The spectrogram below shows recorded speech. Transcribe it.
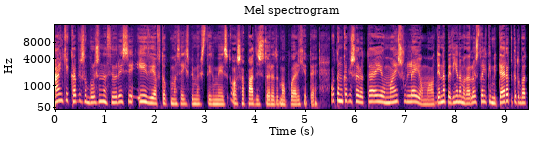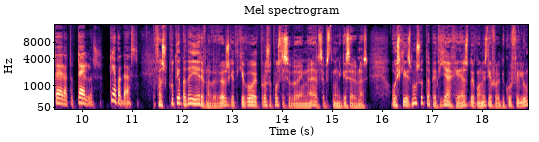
Αν και κάποιος θα μπορούσε να θεωρήσει ήδη αυτό που μας έχεις πει μέχρι στιγμής ως απάντηση στο ερώτημα που έρχεται. Όταν κάποιος ρωτάει ο ή σου λέει ομά ότι ένα παιδί για να μεγαλώσει θέλει τη μητέρα του και τον πατέρα του. Τέλος. Τι απαντάς; Θα σου πω τι απαντάει η έρευνα βεβαίως, γιατί και εγώ εκπρόσωπός της εδώ είμαι, της επιστημονικής έρευνας. Ο ισχυρισμός ότι τα παιδιά χρειάζονται γονείς διαφορετικού φύλου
